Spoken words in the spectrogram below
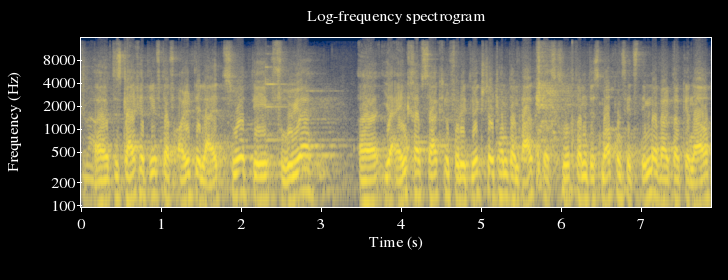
Genau. Äh, das Gleiche trifft auf alte Leute zu, die früher äh, ihr Einkaufssackel vor die Tür gestellt haben, dann Parkplatz gesucht haben. Das machen sie jetzt nicht mehr, weil da genau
